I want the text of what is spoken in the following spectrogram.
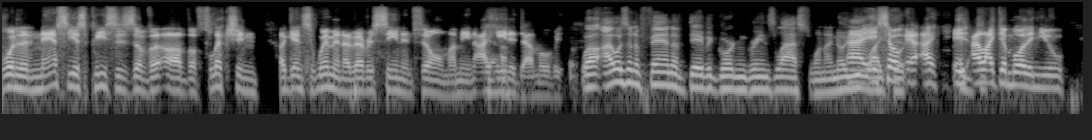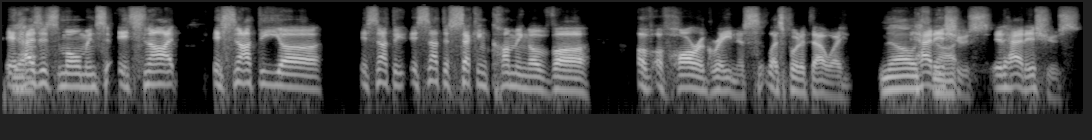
one of the nastiest pieces of of affliction against women I've ever seen in film. I mean, I Yeah. hated that movie. Well, I wasn't a fan of David Gordon Green's last one. I know you Uh, liked so it. I it, I liked it more than you. It Yeah. has its moments. It's not. It's not the. uh It's not the. It's not the second coming of. uh of, of horror greatness, let's put it that way. No, it had not. issues. It had issues.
